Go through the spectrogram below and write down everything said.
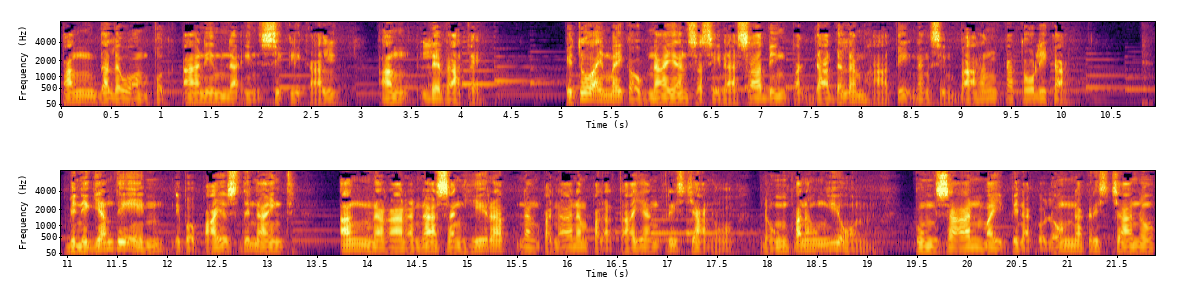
pang-26 na encyclical, ang Levate. Ito ay may kaugnayan sa sinasabing pagdadalamhati ng simbahang katolika. Binigyan din ni Pope Pius IX ang nararanasang hirap ng pananampalatayang kristyano noong panahong iyon kung saan may pinakulong na kristyano,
